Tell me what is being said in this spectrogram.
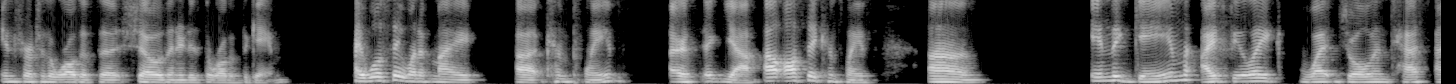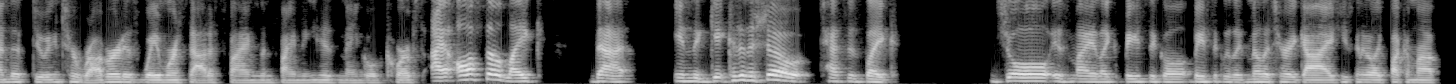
intro to the world of the show than it is the world of the game. I will say one of my uh complaints or yeah, I'll I'll say complaints. Um in the game, I feel like what Joel and Tess end up doing to Robert is way more satisfying than finding his mangled corpse. I also like that in the game because in the show, Tess is like Joel is my like basic basically like military guy. He's gonna go like fuck him up.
